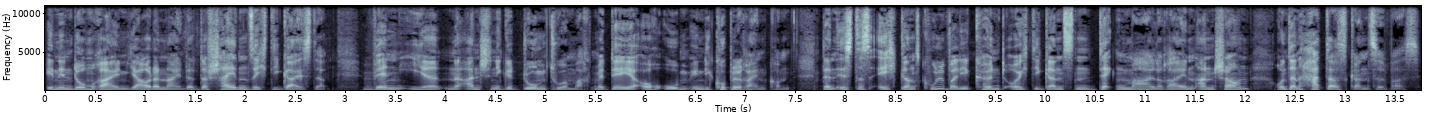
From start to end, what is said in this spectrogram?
in den Dom rein, ja oder nein, da, da scheiden sich die Geister. Wenn ihr eine anständige Domtour macht, mit der ihr auch oben in die Kuppel reinkommt, dann ist das echt ganz cool, weil ihr könnt euch die ganzen Deckenmalereien anschauen und dann hat das Ganze was.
